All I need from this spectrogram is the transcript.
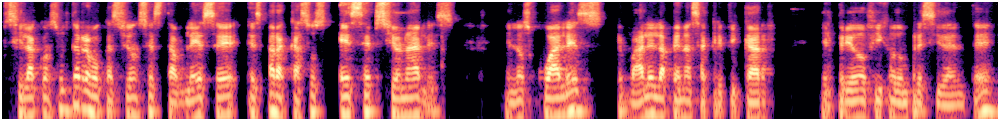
si la consulta de revocación se establece, es para casos excepcionales en los cuales vale la pena sacrificar el periodo fijo de un presidente,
